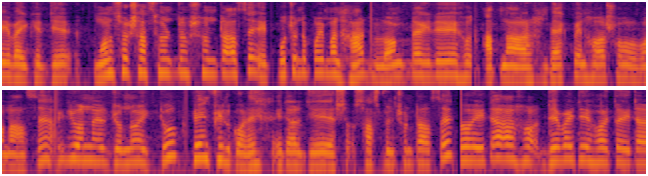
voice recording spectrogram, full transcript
এই বাইকের যে মনোসক সাসপেনশনটা আছে এটা প্রচণ্ড পরিমাণ হার্ড লং রাইডে আপনার ব্যাক পেন হওয়ার সম্ভাবনা আছে। পিলিয়নের জন্য একটু পেন ফিল করে এটার যে সাসপেনশনটা আছে। তো এটা ডে বাই ডে হয়তো এটা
